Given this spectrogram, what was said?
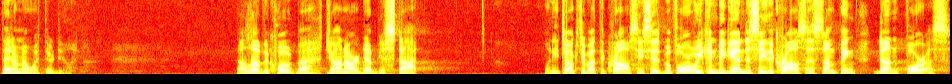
They don't know what they're doing. I love the quote by John R.W. Stott. When he talks about the cross, he says, Before we can begin to see the cross as something done for us,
